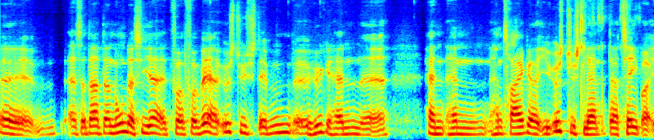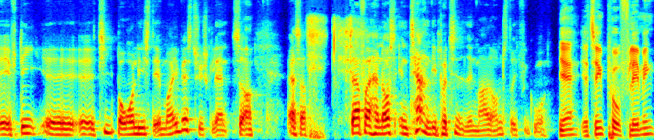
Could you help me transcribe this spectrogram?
Øh, altså der, der er nogen, der siger, at for, for hver østtysk stemme, øh, Hygge han, øh, han, han, han trækker i Østtyskland, der taber AFD øh, øh 10 borgerlige stemmer i Vesttyskland. Så altså, derfor er han også internt i partiet en meget omstridt figur. Ja, jeg tænkte på Flemming.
